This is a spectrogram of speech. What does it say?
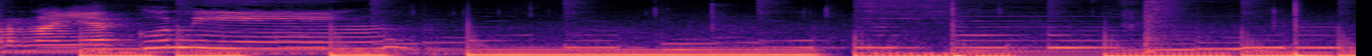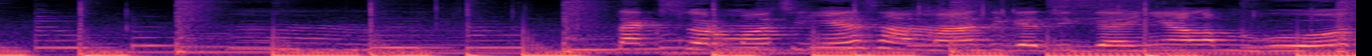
warnanya kuning. Hmm. Tekstur mochinya sama, tiga-tiganya lembut.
